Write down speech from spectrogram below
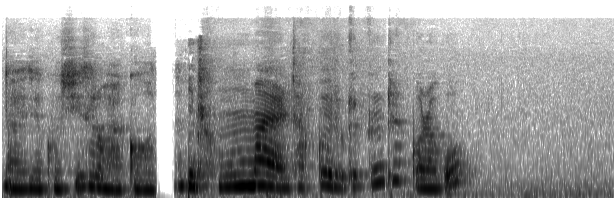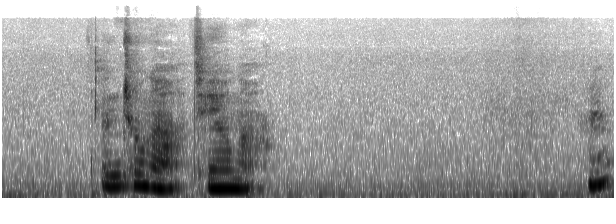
나 이제 곧 씻으러 갈 거거든. 정말 자꾸 이렇게 끊길 거라고? 은총아, 재영아. 응?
